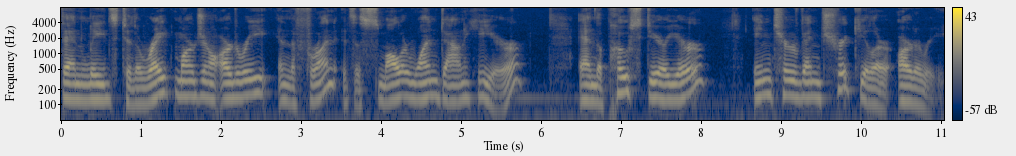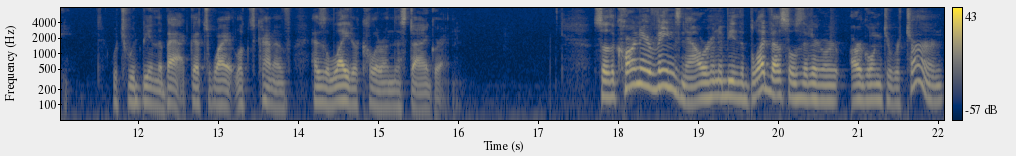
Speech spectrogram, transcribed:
then leads to the right marginal artery in the front. It's a smaller one down here, and the posterior interventricular artery, which would be in the back. That's why it looks kind of has a lighter color on this diagram. So the coronary veins now are going to be the blood vessels that are, are going to return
